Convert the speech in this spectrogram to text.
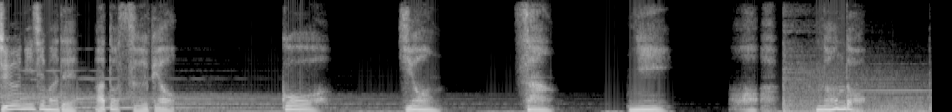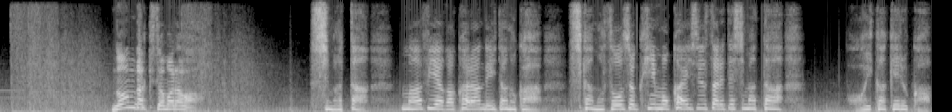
12時まであと数秒。5、4、3、2、あ、なんだ？なんだ貴様らは？しまった。マフィアが絡んでいたのか。しかも装飾品も回収されてしまった。追いかけるか。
